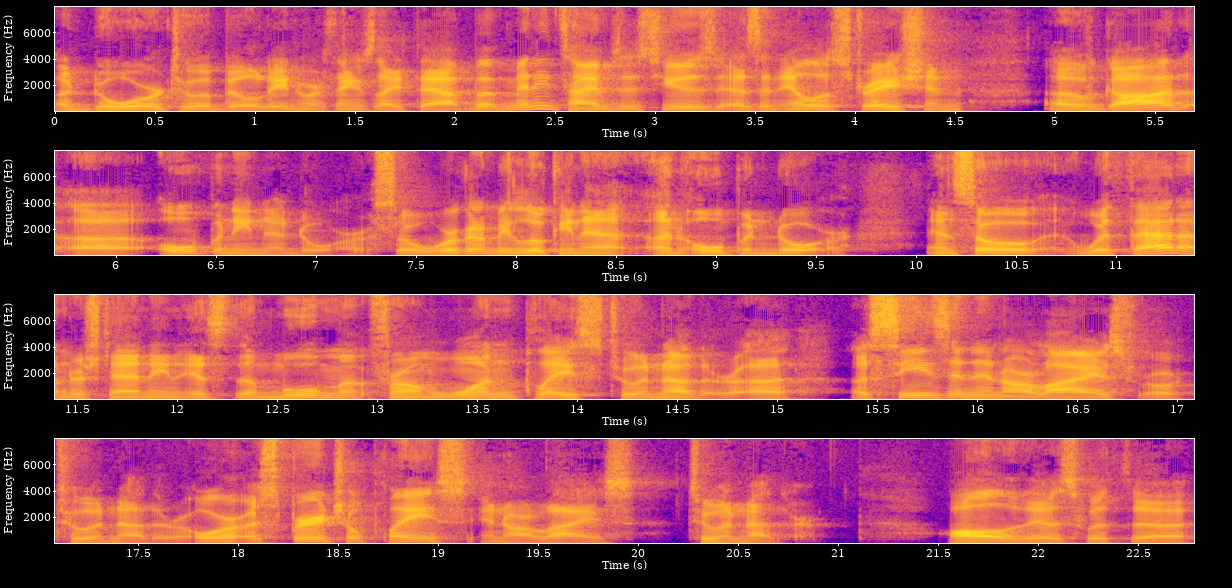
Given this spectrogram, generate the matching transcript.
a door to a building or things like that, but many times it's used as an illustration of God uh, opening a door. So we're going to be looking at an open door. And so, with that understanding, it's the movement from one place to another, a, a season in our lives or to another, or a spiritual place in our lives to another. All of this with the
